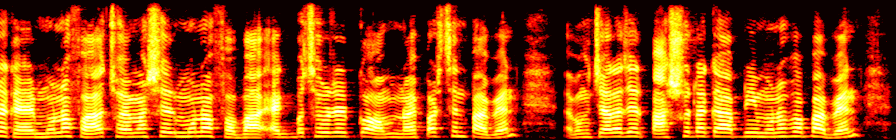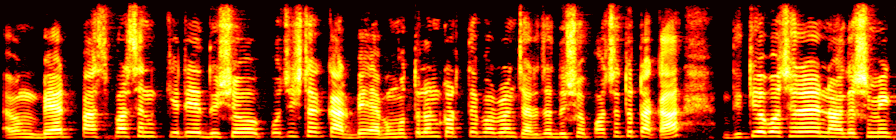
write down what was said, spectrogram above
টাকার মুনাফা, ছয় মাসের মুনাফা বা এক বছরের কম নয় পার্সেন্ট পাবেন এবং চার হাজার পাঁচশো টাকা আপনি মুনাফা পাবেন এবং ব্যাট পাঁচ পার্সেন্ট কেটে দুশো পঁচিশ টাকা কাটবে এবং উত্তোলন করতে পারবেন চার হাজার দুশো পঁচাত্তর টাকা। দ্বিতীয় বছরে নয় দশমিক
